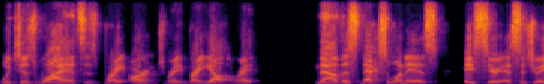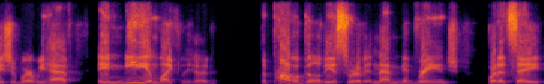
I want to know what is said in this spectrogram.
which is why it's this bright orange, right? Bright yellow, right? Now, this next one is a, ser- a situation where we have a medium likelihood. The probability is sort of in that mid range, but it's a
